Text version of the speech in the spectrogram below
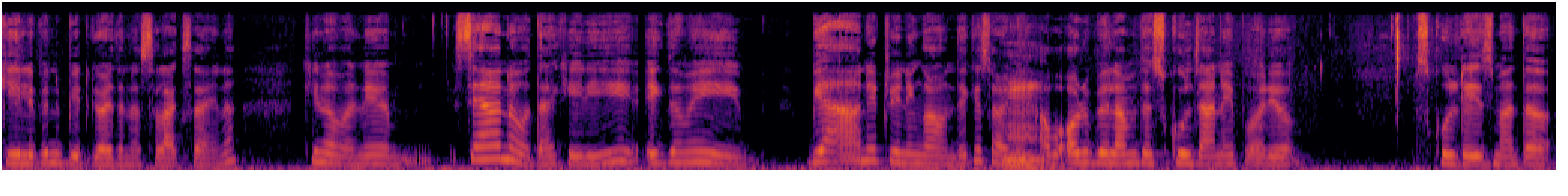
केले पनि बिट गर्दैन जस्तो लाग्छ होइन। किनभने सानो हुँदाखेरि एकदमै बिहानै ट्रेनिङ गराउँथ्यो कि सरले। अब अरू बेलामा त स्कुल जानै पर्यो। स्कुल डेजमा त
